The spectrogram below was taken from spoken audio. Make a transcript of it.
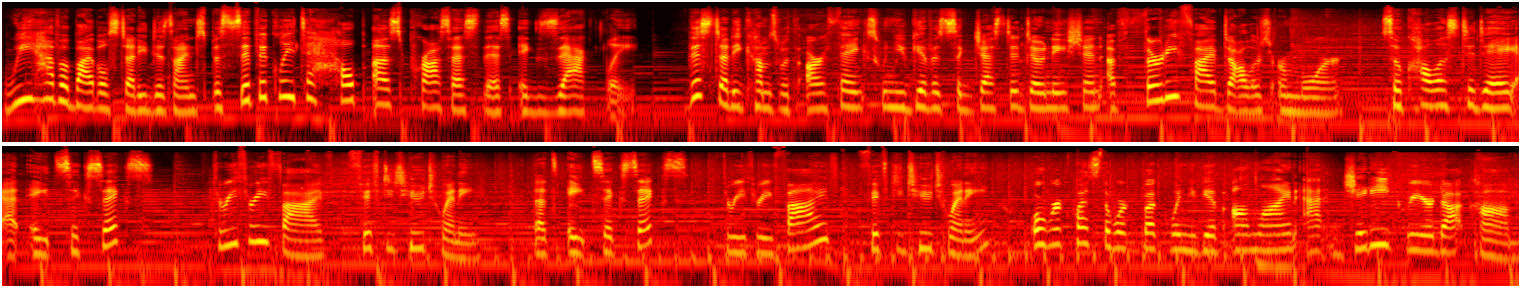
We have a Bible study designed specifically to help us process this exactly. This study comes with our thanks when you give a suggested donation of $35 or more. So call us today at 866 335 5220. That's 866 335 5220. Or request the workbook when you give online at jdgreear.com.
